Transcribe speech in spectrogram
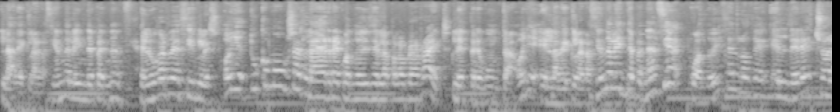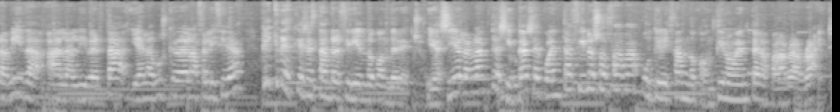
la Declaración de la Independencia. En lugar de decirles, oye, ¿tú cómo usas la R cuando dices la palabra right? Les pregunta, oye, en la Declaración de la Independencia, cuando dicen lo de el derecho a la vida, a la libertad y a la búsqueda de la felicidad, ¿qué crees que se están refiriendo con derecho? Y así el hablante, sin darse cuenta, filosofaba utilizando continuamente la palabra right.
